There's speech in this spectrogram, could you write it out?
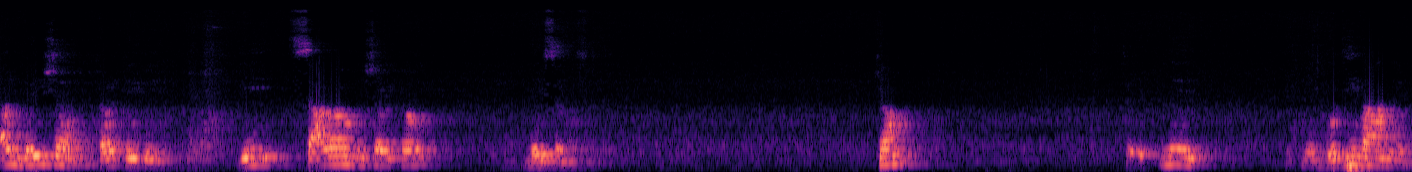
अन्वेषण करके भी ये सारा विषय को नहीं समझ क्यों? इतने इतने बुद्धिमान है।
